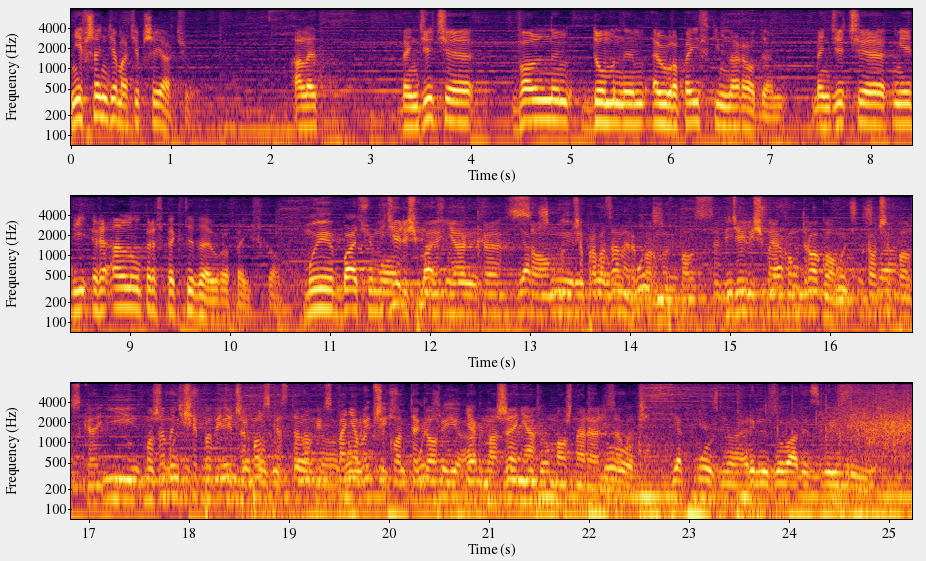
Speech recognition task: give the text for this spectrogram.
Nie wszędzie macie przyjaciół, ale będziecie wolnym, dumnym, europejskim narodem. Będziecie mieli realną perspektywę europejską. Widzieliśmy, jak są przeprowadzane reformy w Polsce, widzieliśmy, jaką drogą kroczy Polska i możemy dzisiaj powiedzieć, że Polska stanowi wspaniały przykład tego, jak marzenia można realizować. Jak można realizować swoje marzenia.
